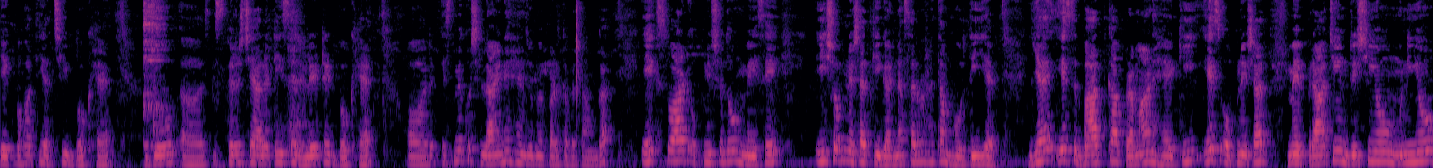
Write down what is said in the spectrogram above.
एक बहुत ही अच्छी बुक है जो स्पिरिचुअलिटी uh, से रिलेटेड बुक है। और इसमें कुछ लाइनें हैं जो मैं पढ़कर बताऊँगा। एक सौ आठ उपनिषदों में से ईशोपनिषद की गणना सर्वप्रथम होती है। यह इस बात का प्रमाण है कि इस उपनिषद में प्राचीन ऋषियों, मुनियों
